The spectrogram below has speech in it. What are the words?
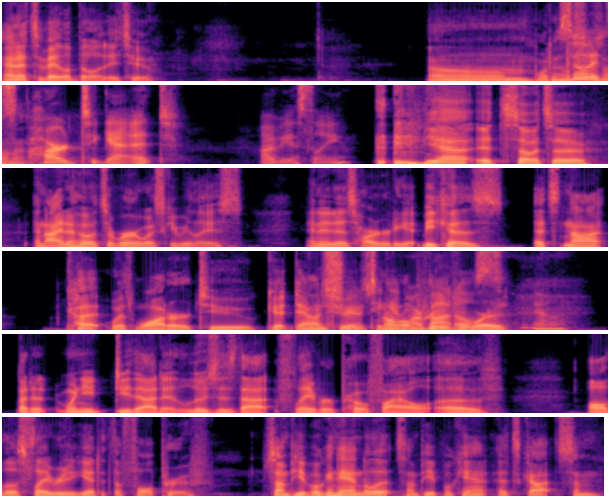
and its availability too. Um, what else So is it's on it? hard to get, obviously. Yeah, it's so it's a in Idaho it's a rare whiskey release, and it is harder to get because it's not cut with water to get down That's to true, its to normal proof. Bottles. where yeah. but it, when you do that, it loses that flavor profile of all those flavors you get at the full proof. Some people can handle it, some people can't. It's got some.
